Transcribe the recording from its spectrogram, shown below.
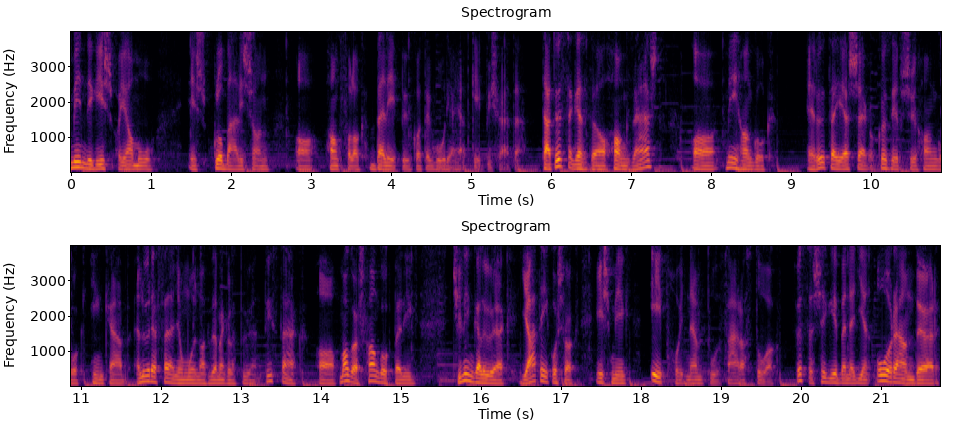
mindig is a jamó és globálisan a hangfalak belépő kategóriáját képviselte. Tehát összegezve a hangzást, a mély hangok erőteljesek, a középső hangok inkább előrefele nyomulnak, de meglepően tiszták, a magas hangok pedig csilingelőek, játékosak, és még épp hogy nem túl fárasztóak. Összességében egy ilyen allrounder,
